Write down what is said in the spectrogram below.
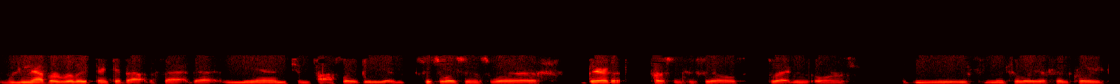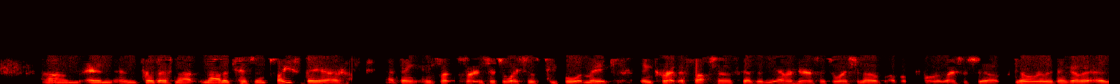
we never really think about the fact that men can possibly be in situations where they're the person who feels threatened or abused mentally or physically, um, and and so there's not not attention placed there I think in certain situations people would make incorrect assumptions because if you ever hear a situation of, of a poor relationship, you don't really think of it as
